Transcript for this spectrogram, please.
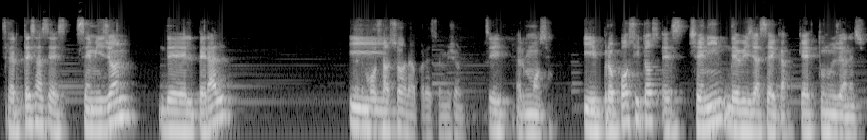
Certezas es Semillón del Peral. Y, hermosa zona para ese millón. Sí, hermosa. Y propósitos es Chenin de Villaseca, que es tunuyaneso.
